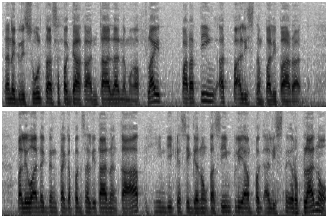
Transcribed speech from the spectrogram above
na nagresulta sa pagkakaantala ng mga flight, parating at paalis ng paliparan. Paliwanag ng tagapagsalita ng kaap, hindi kasi ganong kasimple ang pag-alis ng eroplano.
